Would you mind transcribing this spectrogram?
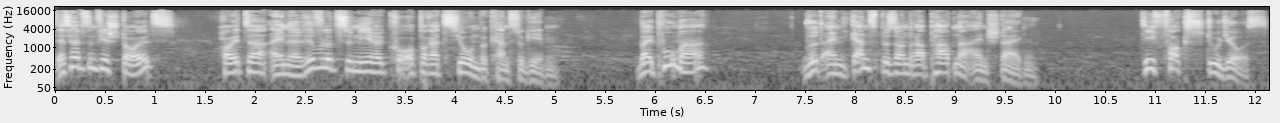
Deshalb sind wir stolz, heute eine revolutionäre Kooperation bekannt zu geben. Bei Puma wird ein ganz besonderer Partner einsteigen. Die Fox Studios.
